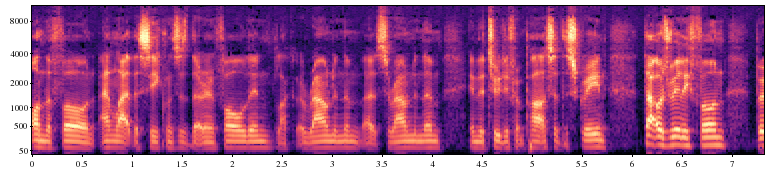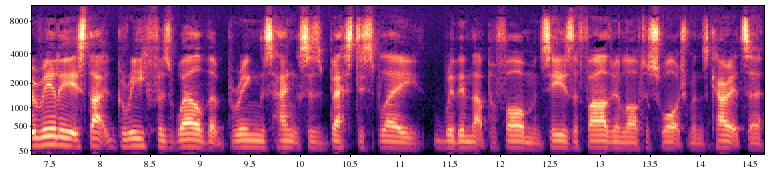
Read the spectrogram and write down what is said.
on the phone and like the sequences that are unfolding like around in them uh, surrounding them in the two different parts of the screen that was really fun but really it's that grief as well that brings hanks's best display within that performance. He is the father-in-law to schwartzman's character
